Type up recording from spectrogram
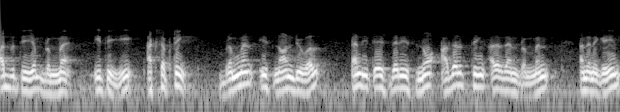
अद्वितीय ब्रह्म इति accepting Brahman is non dual and it is, there is no other thing other than Brahman. And then again,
